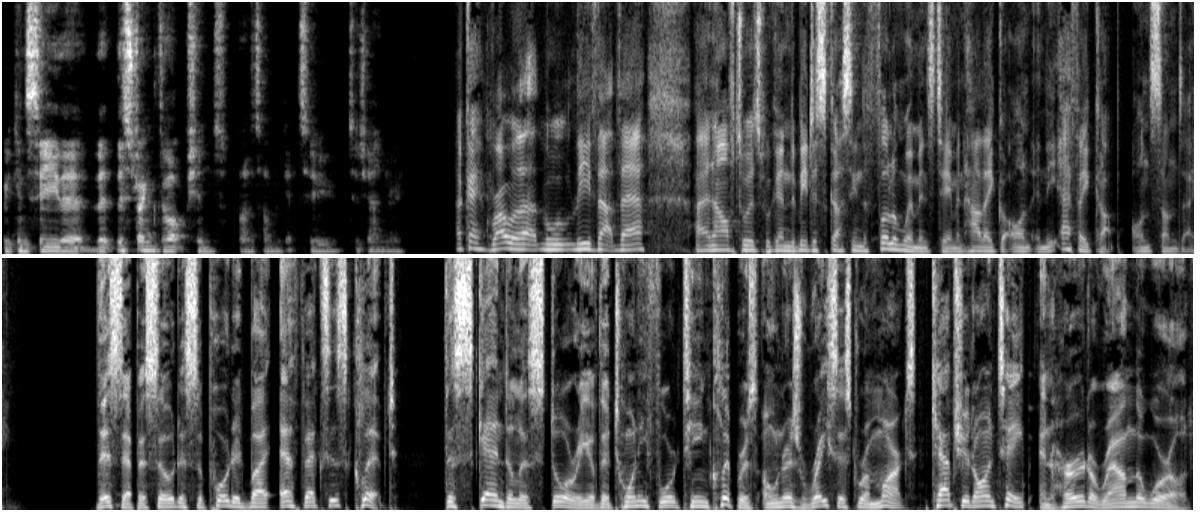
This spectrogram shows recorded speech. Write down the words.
we can see the, the, the strength of options by the time we get to to January. Okay, right. Well, we'll leave that there, and afterwards we're going to be discussing the Fulham women's team and how they got on in the FA Cup on Sunday. This episode is supported by FX's Clipped, the scandalous story of the 2014 Clippers owner's racist remarks captured on tape and heard around the world.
